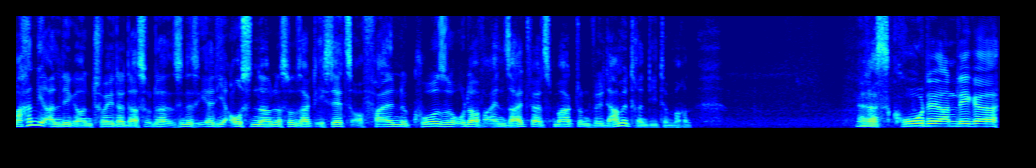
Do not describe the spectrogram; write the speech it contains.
machen die Anleger und Trader das oder sind es eher die Ausnahmen, dass man sagt, ich setze auf fallende Kurse oder auf einen Seitwärtsmarkt und will damit Rendite machen? Ja, das Gros der Anleger,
